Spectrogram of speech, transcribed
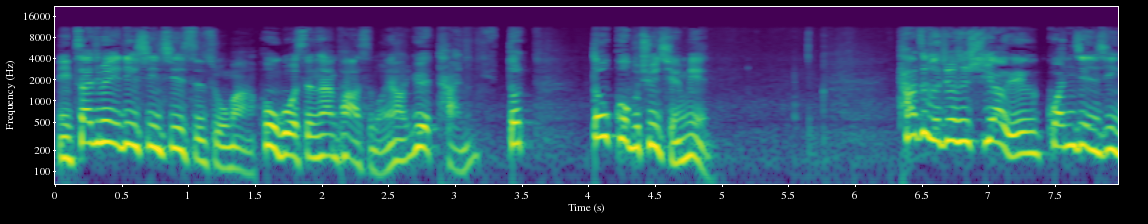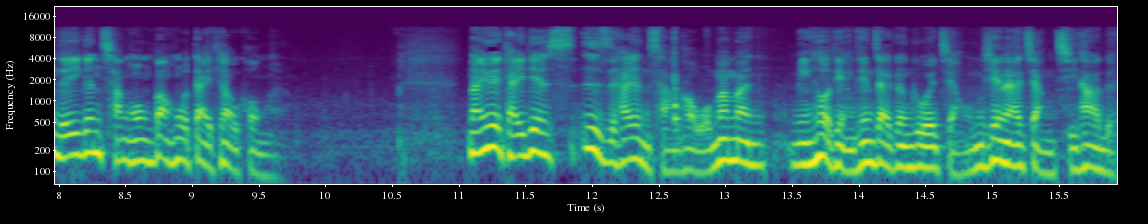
你在这边一定信心十足嘛？护国神山怕什么？然后越谈都都过不去前面。他这个就是需要有一个关键性的一根长红棒或带跳空啊。那因为台电日子还很长哈，我慢慢明后两天再跟各位讲。我们先来讲其他的。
